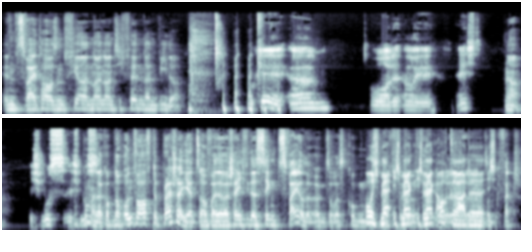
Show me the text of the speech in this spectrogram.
in 2499 Filmen dann wieder. Okay, ähm, oh, de- oh je, echt? Ja. Ich muss, ich Guck muss. mal, da kommt noch unverhoffte Pressure jetzt auf, weil er wahrscheinlich wieder Sing 2 oder irgend sowas gucken Oh, muss. ich merk- noch ich merk- ich merk auch gerade, so ich- Quatsch.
